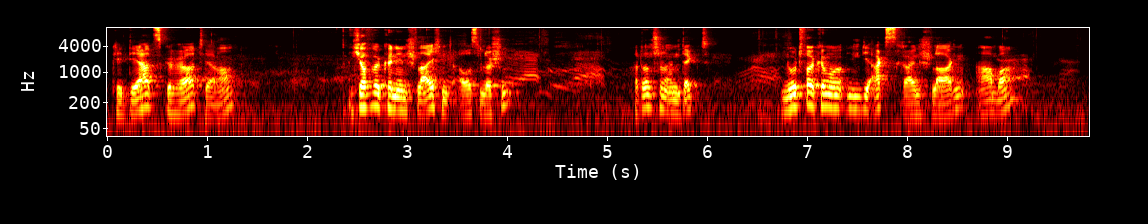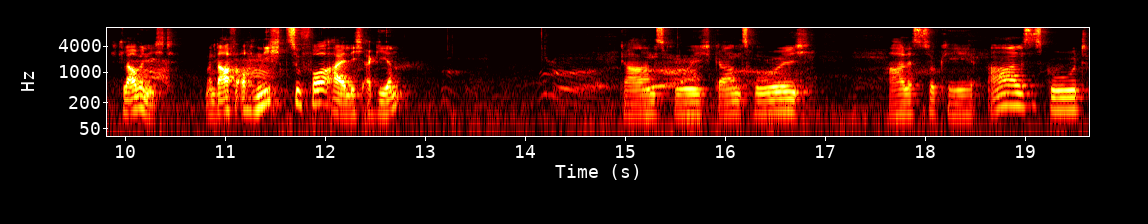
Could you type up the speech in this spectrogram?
Okay, der hat's gehört, ja. Ich hoffe, wir können ihn schleichend auslöschen. Hat uns schon entdeckt. Notfall können wir ihm die Axt reinschlagen, aber ich glaube nicht. Man darf auch nicht zu voreilig agieren. Ganz ruhig, ganz ruhig. Alles ist okay, alles ist gut.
